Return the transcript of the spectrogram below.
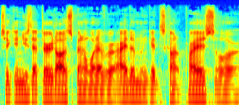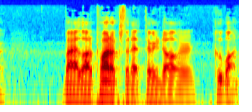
So you can use that thirty dollars spend on whatever item and get discounted price, or buy a lot of products for that thirty dollar coupon.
